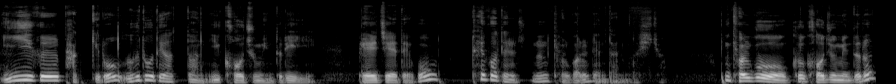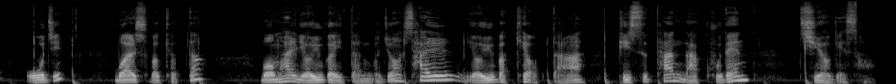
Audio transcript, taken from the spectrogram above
이익을 받기로 의도되었던 이 거주민들이 배제되고 퇴거되는 결과를 낸다는 것이죠. 그럼 결국 그 거주민들은 오직 뭐 할 수밖에 없다? 멈할 여유가 있다는 거죠. 살 여유밖에 없다. 비슷한 낙후된 지역에서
